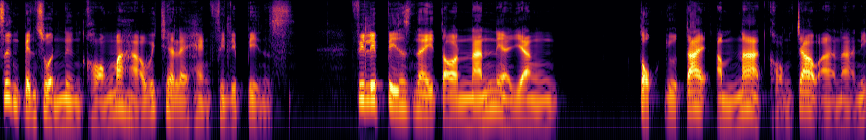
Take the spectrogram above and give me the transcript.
ซึ่งเป็นส่วนหนึ่งของมหาวิทยาลัยแห่งฟิลิปปินส์ฟิลิปปินส์ในตอนนั้นเนี่ยยังตกอยู่ใต้อำนาจของเจ้าอาณานิ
